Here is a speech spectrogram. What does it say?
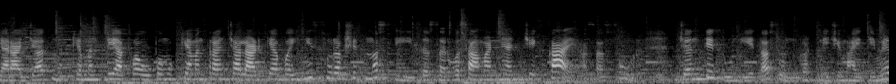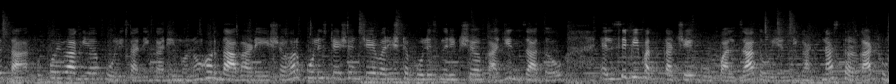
या राज्यात मुख्यमंत्री अथवा उपमुख्यमंत्र्यांच्या लाडक्या बहिणी सुरक्षित नसतील तर सर्वसामान्यांचे काय असा सूर जनतेतून येत असून घटनेची माहिती मिळताच उपविभागीय पोलीस अधिकारी मनोहर दाभाडे शहर पोलीस स्टेशनचे वरिष्ठ पोलीस निरीक्षक Ajit Jadhav L C B पथकाचे गोपाल जाधव यांनी घटनास्थळ गाठून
